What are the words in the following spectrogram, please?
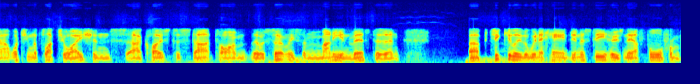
uh, watching the fluctuations uh, close to start time, there was certainly some money invested, and Uh, particularly the winner Hand Dynasty, who's now four from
